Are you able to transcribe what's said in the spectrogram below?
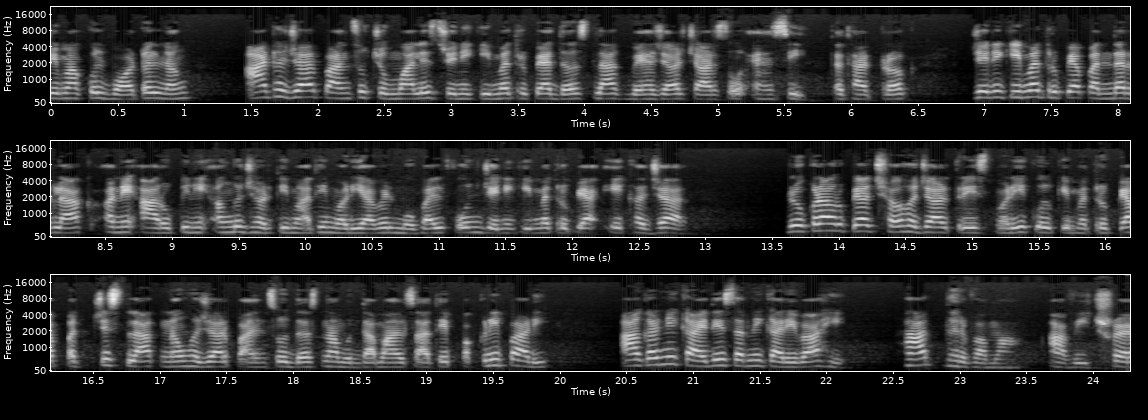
જેમાં કુલ બોટલ નંગ આઠ હજાર પાંચસો ચુમ્માલીસ, જેની કિંમત રૂપિયા દસ લાખ બે હજાર ચારસો એંસી તથા ટ્રક, જેની કિંમત રૂપિયા પંદર લાખ અને આરોપીની અંગ ઝડતીમાંથી મળી આવેલ મોબાઈલ ફોન, જેની કિંમત રૂપિયા એક હજાર રોકડા રૂપિયા છ હજાર ત્રીસ મળી, કુલ કિંમત રૂપિયા પચીસ લાખ નવ હજાર પાંચસો દસના મુદ્દામાલ સાથે પકડી પાડી. આગળની કાયદેસરની કાર્યવાહી હાથ ધરવામાં આવી છે.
